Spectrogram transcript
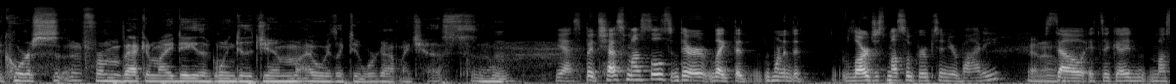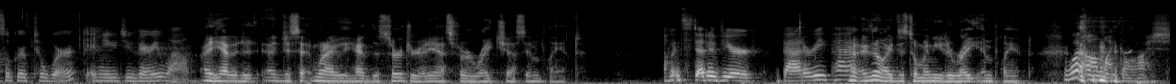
of course, uh, from back in my days of going to the gym, I always like to work out my chest. So. Mm-hmm. yes, but chest muscles, they're like the one of the largest muscle groups in your body. So it's a good muscle group to work, and you do very well. I had it. I just had, when I had the surgery, I asked for a right chest implant. Oh, instead of your battery pack. I know. I just told them I need a right implant. What? Oh my gosh.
